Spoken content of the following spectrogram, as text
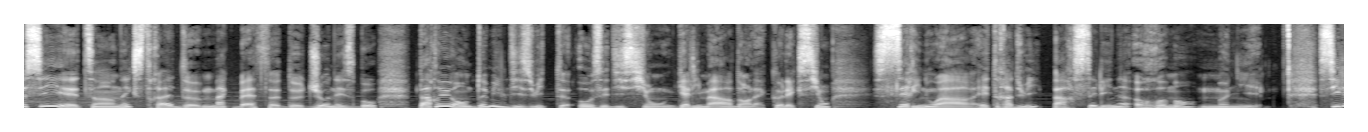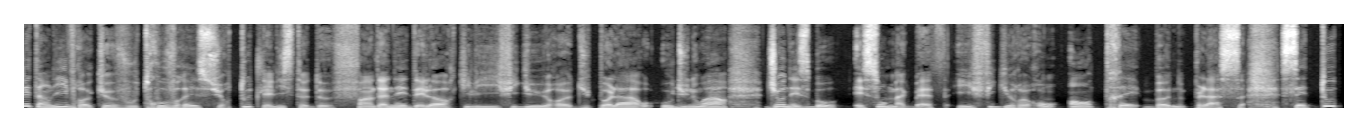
Ceci est un extrait de Macbeth de Joe Nesbo, paru en 2018 aux éditions Gallimard dans la collection Série Noire et traduit par Céline Roman-Monnier. S'il est un livre que vous trouverez sur toutes les listes de fin d'année dès lors qu'il y figure du polar ou du noir, John Esbo et son Macbeth y figureront en très bonne place. C'est tout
